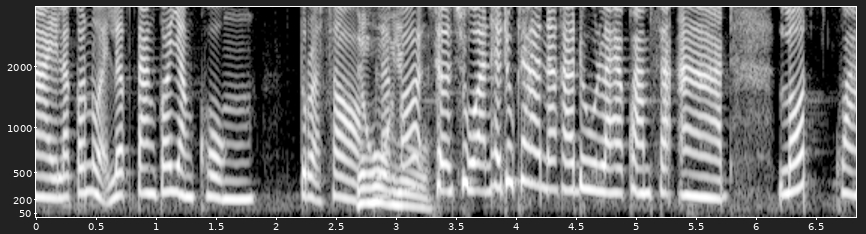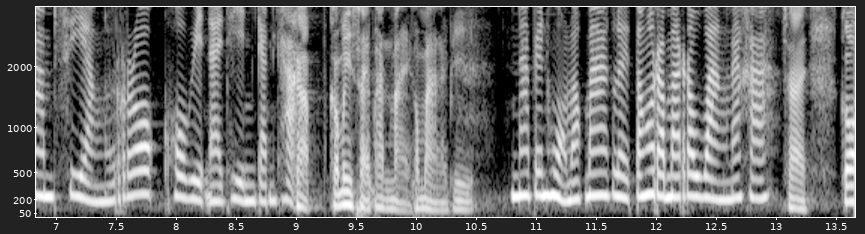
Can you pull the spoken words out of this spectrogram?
มัยแล้วก็หน่วยเลือกตั้งก็ยังคง ตรวจสอบยังห่วแล้วงอยู่ก็เชิญชวนให้ทุกท่านนะคะ ดูแลความสะอาด ลดความเสี่ยงโรคโควิด -19 กันค่ะครับก็มีสายพันธุ์ใหม่เข้ามาไงพี่น่าเป็นห่วงมาก ๆ เลยต้องระมัดระวังนะคะ ใช่ ก็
